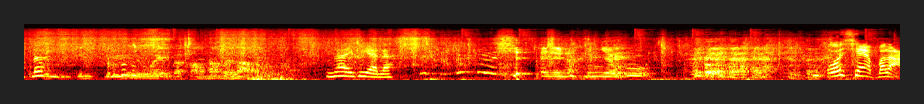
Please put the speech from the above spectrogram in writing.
บๆเลยกินกินด้วยว่าเขาทำเป็นเราน้ำลายเทียล่ะไอ้เนี่ยนะอย่าพูดโอ้ยแฉบปะล่ะ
